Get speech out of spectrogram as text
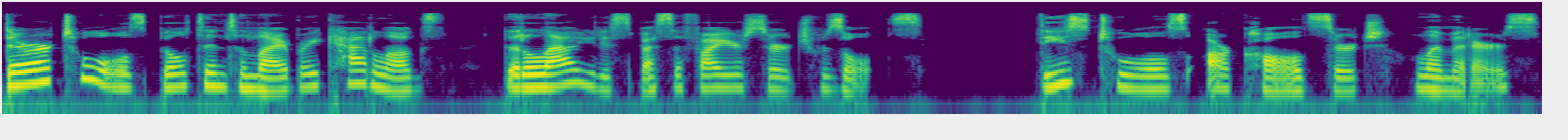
There are tools built into library catalogs that allow you to specify your search results. These tools are called search limiters.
